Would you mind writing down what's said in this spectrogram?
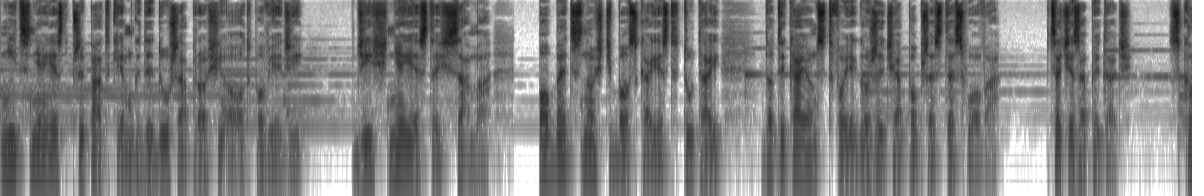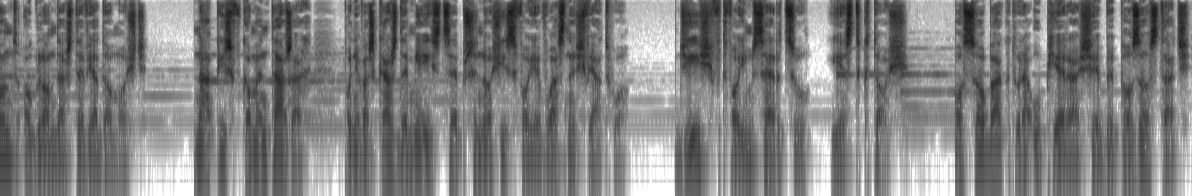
Nic nie jest przypadkiem, gdy dusza prosi o odpowiedzi. Dziś nie jesteś sama. Obecność boska jest tutaj, dotykając twojego życia poprzez te słowa. Chcę cię zapytać, skąd oglądasz tę wiadomość? Napisz w komentarzach, ponieważ każde miejsce przynosi swoje własne światło. Dziś w twoim sercu jest ktoś. Osoba, która upiera się, by pozostać,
